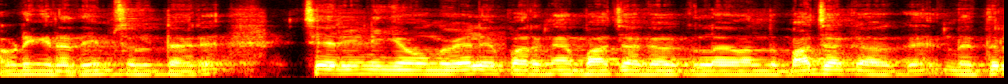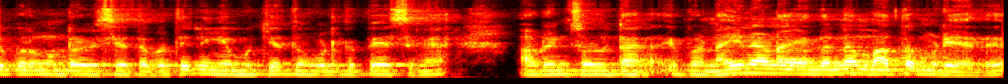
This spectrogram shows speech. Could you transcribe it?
அப்படிங்கிறதையும் சொல்லிட்டாரு. சரி நீங்கள் உங்கள் வேலையை பாருங்கள் பாஜகவுக்குள்ள வந்து பாஜகவுக்கு இந்த திருப்பரங்குன்ற விஷயத்தை பற்றி நீங்கள் முக்கியத்துவம் கொடுத்து பேசுங்க அப்படின்னு சொல்லிட்டாங்க. இப்போ நைனா நாயந்தன்னா மாற்ற முடியாது.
